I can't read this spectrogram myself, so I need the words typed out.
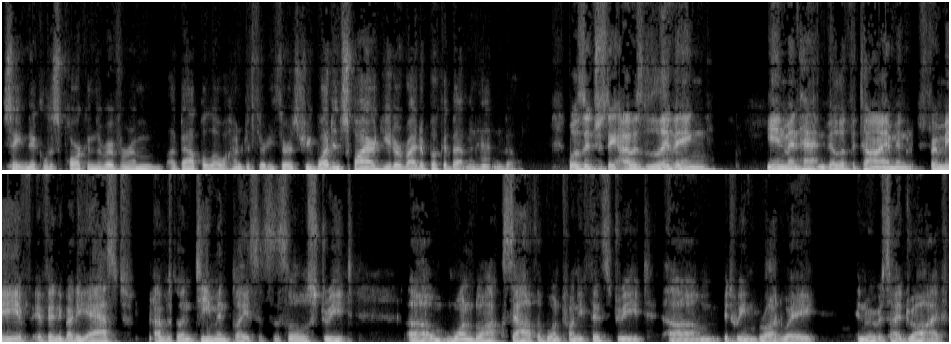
St. Nicholas Park and the river and about below 133rd Street. What inspired you to write a book about Manhattanville? Well, it's interesting. I was living in Manhattanville at the time, and for me, if, if anybody asked, I was on Tiemann Place. It's this little street, um, one block south of 125th Street, um, between Broadway and Riverside Drive.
